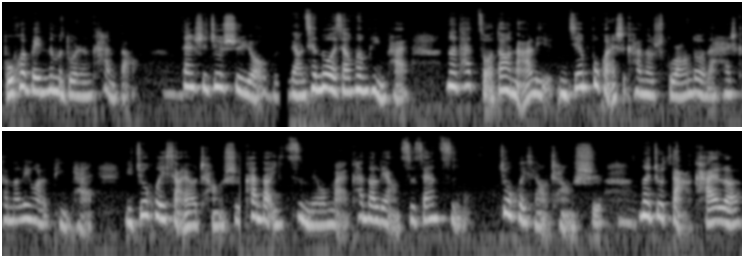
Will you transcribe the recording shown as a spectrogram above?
不会被那么多人看到。但是就是有两千多个香氛品牌，那它走到哪里，你今天不管是看到是 Grondo 的，还是看到另外的品牌，你就会想要尝试。看到一次没有买，看到两次、三次，就会想要尝试，那就打开了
